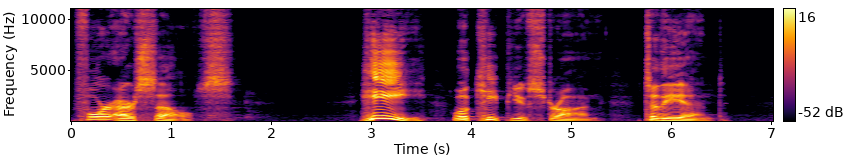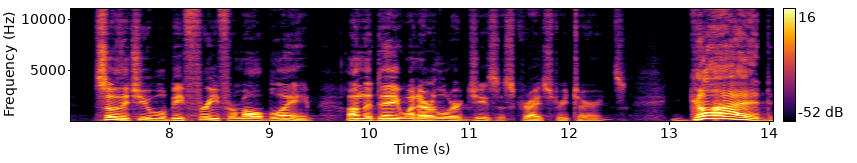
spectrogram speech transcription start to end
for ourselves. He will keep you strong to the end, so that you will be free from all blame on the day when our Lord Jesus Christ returns. God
